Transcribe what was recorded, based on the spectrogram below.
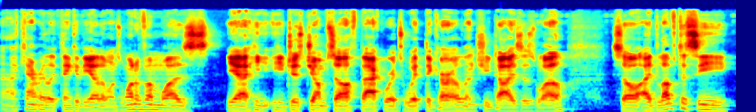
I can't really think of the other ones. One of them was, yeah, he, he just jumps off backwards with the girl and she dies as well. So I'd love to see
